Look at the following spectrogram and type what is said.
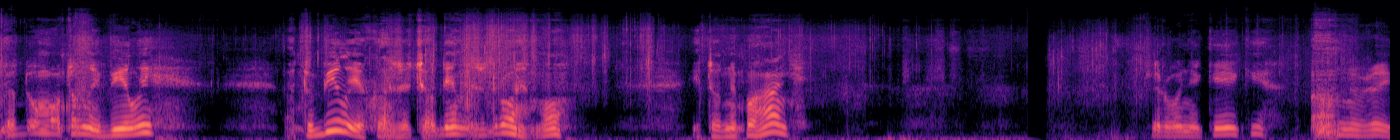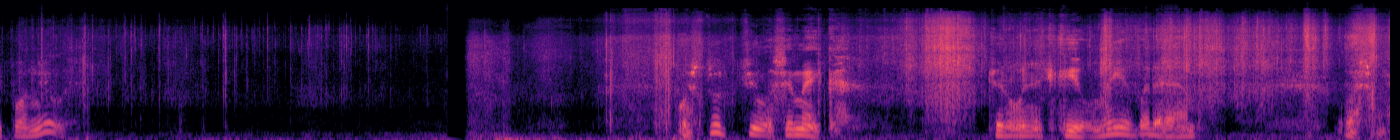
Я думав, то не білий, а то білий, оказується, один із другим. О, і то непогані. Червоняки які. Вони вже і погнили. Ось тут ціла сімейка червонячків. Ми їх беремо. Ось вони.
